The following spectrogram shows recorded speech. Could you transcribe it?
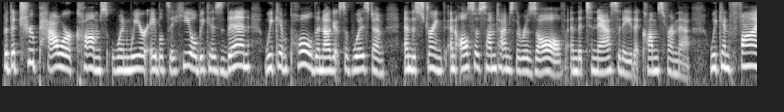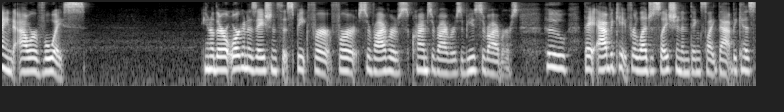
But the true power comes when we are able to heal because then we can pull the nuggets of wisdom and the strength and also sometimes the resolve and the tenacity that comes from that. We can find our voice you know there are organizations that speak for for survivors crime survivors abuse survivors who they advocate for legislation and things like that because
